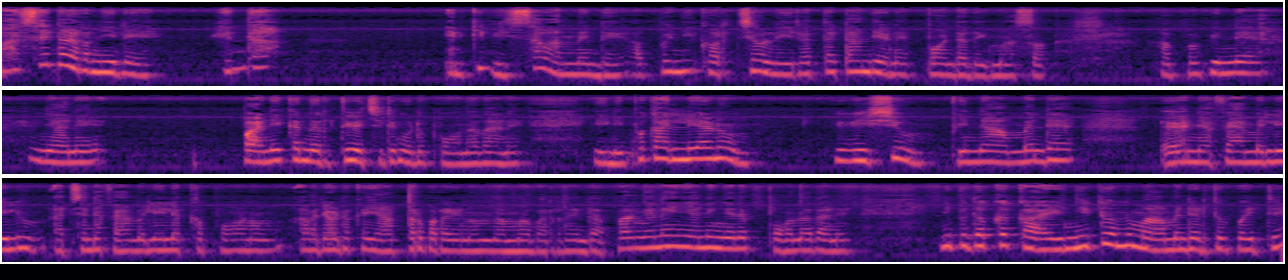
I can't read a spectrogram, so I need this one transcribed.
വാസേട്ട അറിഞ്ഞില്ലേ? എന്താ? എനിക്ക് വിസ വന്നിട്ടുണ്ട് അപ്പോൾ ഇനി കുറച്ചേ ഉള്ളൂ. ഇരുപത്തെട്ടാം തീയതിയാണ് പോകേണ്ടത് ഈ മാസം അപ്പോൾ പിന്നെ ഞാൻ പണിയൊക്കെ നിർത്തി വെച്ചിട്ട് ഇങ്ങോട്ട് പോകുന്നതാണ്. ഇനിയിപ്പോൾ കല്യാണവും വിഷുവും പിന്നെ അമ്മന്റെ പിന്നെ ഫാമിലിയിലും അച്ഛന്റെ ഫാമിലിയിലൊക്കെ പോകണം അവരോടൊക്കെ യാത്ര പറയണം എന്ന് അമ്മ പറഞ്ഞിട്ടുണ്ട്. അപ്പം അങ്ങനെ ഞാൻ ഇങ്ങനെ പോകുന്നതാണ് ഇനിയിപ്പോൾ ഇതൊക്കെ കഴിഞ്ഞിട്ട് ഒന്ന് മാമന്റെ അടുത്ത് പോയിട്ട്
